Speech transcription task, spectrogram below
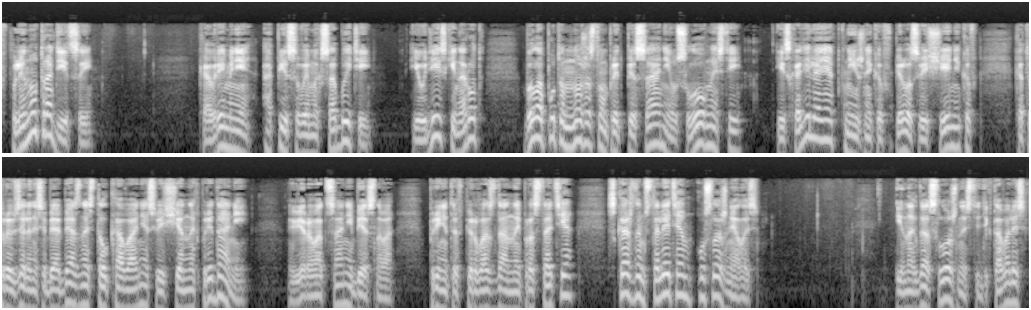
В плену традиций. Ко времени описываемых событий иудейский народ был опутан множеством предписаний, условностей, исходили они от книжников, первосвященников, которые взяли на себя обязанность толкования священных преданий. Вера в Отца Небесного, принята в первозданной простоте, с каждым столетием усложнялась. Иногда сложности диктовались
